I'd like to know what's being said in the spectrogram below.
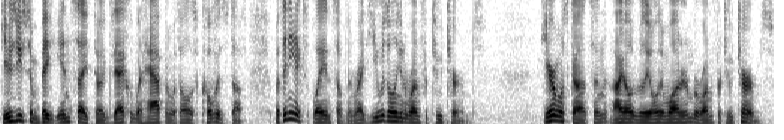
gives you some big insight to exactly what happened with all this COVID stuff. But then he explains something, right? He was only going to run for two terms. Here in Wisconsin, I really only wanted him to run for two terms.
